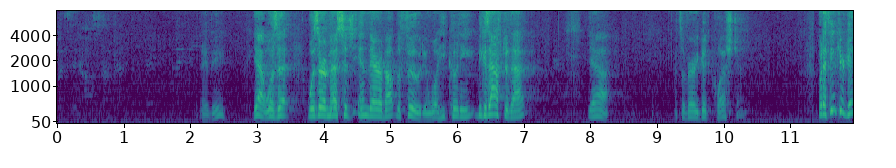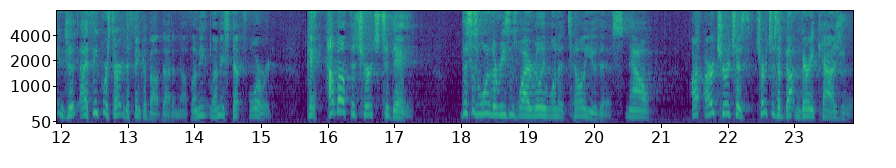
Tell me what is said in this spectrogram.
Was it also about the food thing? Maybe. Yeah, was it was there a message in there about the food and what he could eat? Because after that, yeah. That's a very good question. But I think you're getting to I think we're starting to think about that enough. Let me let me step forward. Okay, how about the church today? This is one of the reasons why I really want to tell you this. Now, our, our church has, churches have gotten very casual.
